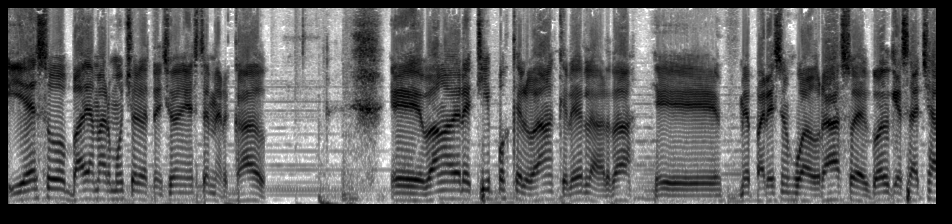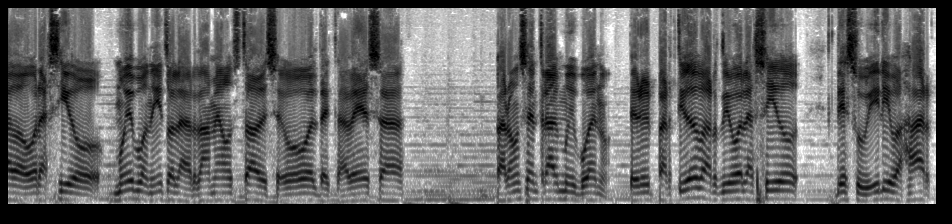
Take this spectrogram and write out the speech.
Y eso va a llamar mucho la atención en este mercado. Eh, van a haber equipos que lo van a querer, la verdad. Eh, me parece un jugadorazo. El gol que se ha echado ahora ha sido muy bonito, la verdad me ha gustado ese gol de cabeza para un central muy bueno, pero el partido de Bardiola ha sido de subir y bajar.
